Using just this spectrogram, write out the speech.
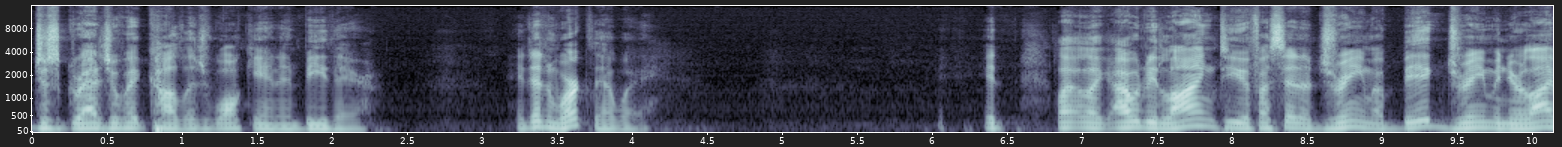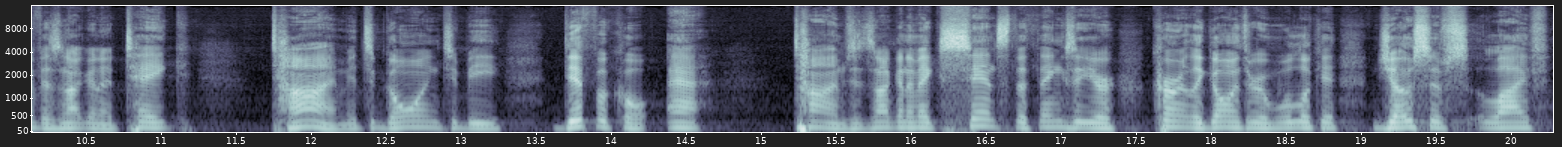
just graduate college, walk in, and be there. It doesn't work that way. It, like, like I would be lying to you if I said a dream, a big dream in your life is not going to take time. It's going to be difficult at times. It's not going to make sense, the things that you're currently going through. And we'll look at Joseph's life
